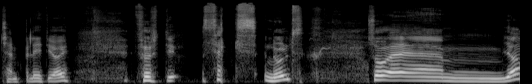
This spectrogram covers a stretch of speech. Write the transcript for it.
kjempelite øy. 46-0. Så eh, ja,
